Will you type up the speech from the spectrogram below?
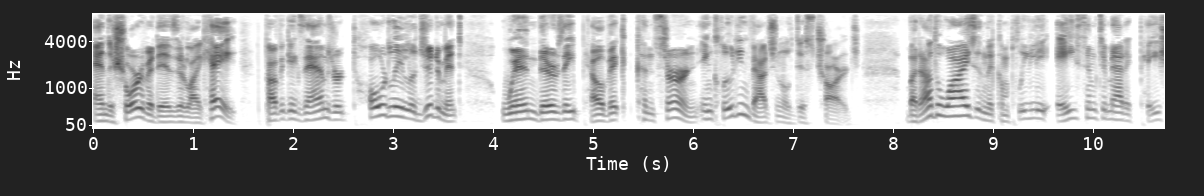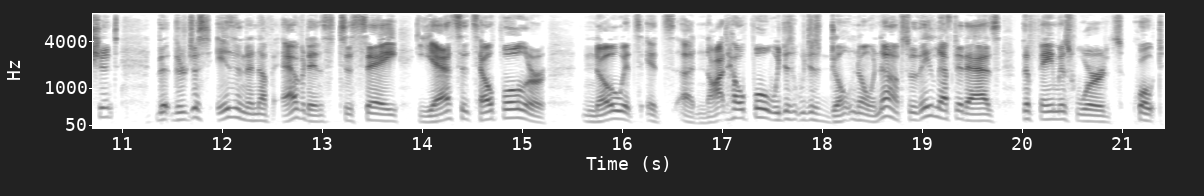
And the short of it is they're like, hey, pelvic exams are totally legitimate when there's a pelvic concern, including vaginal discharge. But otherwise, in the completely asymptomatic patient, th- there just isn't enough evidence to say, yes, it's helpful or no, it's it's uh, not helpful. We just we just don't know enough. So they left it as the famous words, quote,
